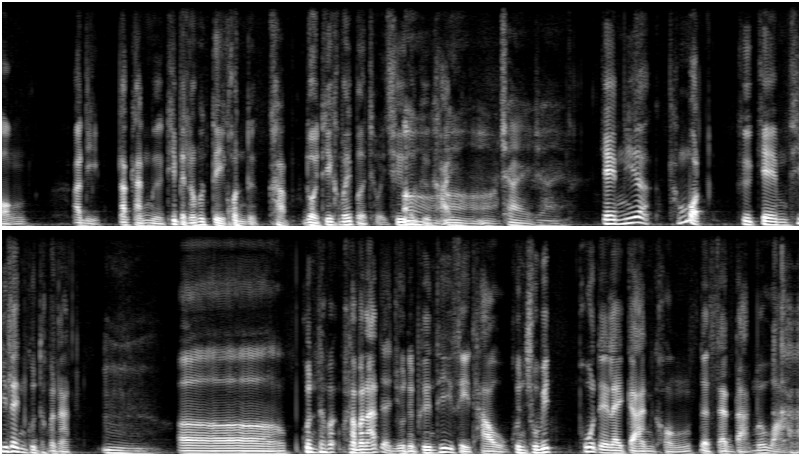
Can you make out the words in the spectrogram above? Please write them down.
ของอดีตนักการเมืองที่เป็นรัฐมนตรีคนหนึ่งครับโดยที่เขาไม่เปิดเผยชื่อว่าคือใคราอ่าใช่ใช่เกมเนี้ยทั้งหมดคือเกมที่เล่นคุณธรรมนัฐอืมเอ่อคุณธรรมธรรมนัฐเนี่ยอยู่ในพื้นที่สีเทา คุณชูวิทย์พูดในรายการของเดอะ s แ a นดาร์ดเมื่อวาน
